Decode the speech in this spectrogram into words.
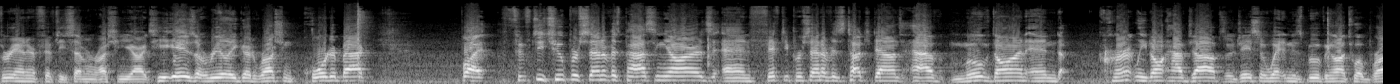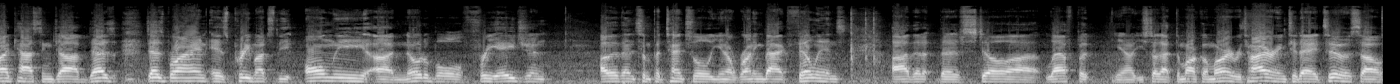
357 rushing yards. He is a really good rushing quarterback, but 52% of his passing yards and 50% of his touchdowns have moved on and currently don't have jobs. Or Jason Witten is moving on to a broadcasting job. Des Dez Bryant is pretty much the only uh, notable free agent, other than some potential, you know, running back fill-ins uh, that that are still uh, left. But you know, you still got DeMarco Murray retiring today too, so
